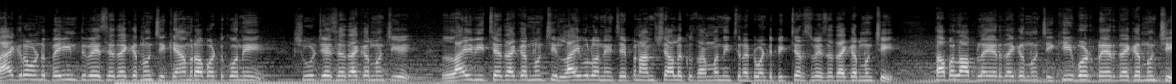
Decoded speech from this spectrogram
బ్యాక్గ్రౌండ్ పెయింట్ వేసే దగ్గర నుంచి కెమెరా పట్టుకొని షూట్ చేసే దగ్గర నుంచి లైవ్ ఇచ్చే దగ్గర నుంచి లైవ్లో నేను చెప్పిన అంశాలకు సంబంధించినటువంటి పిక్చర్స్ వేసే దగ్గర నుంచి తబలా ప్లేయర్ దగ్గర నుంచి కీబోర్డ్ ప్లేయర్ దగ్గర నుంచి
